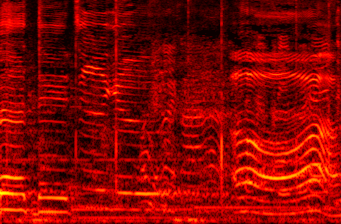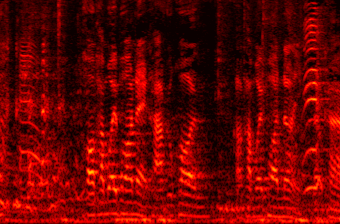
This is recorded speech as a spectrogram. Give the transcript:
birthday ขอคำอวยพรหน่อยครับ ทุกคน ขอคำอวยพรหน่อยนะครั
